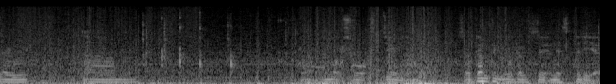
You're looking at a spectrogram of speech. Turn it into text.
So, um, I'm not sure what to do now. So I don't think we'll be able to do it in this video.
